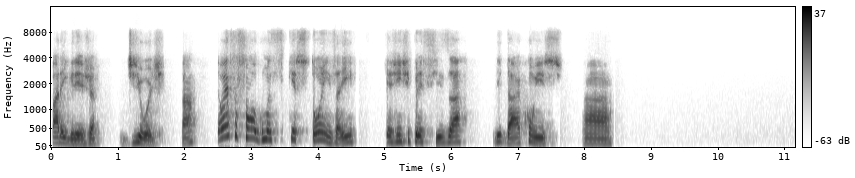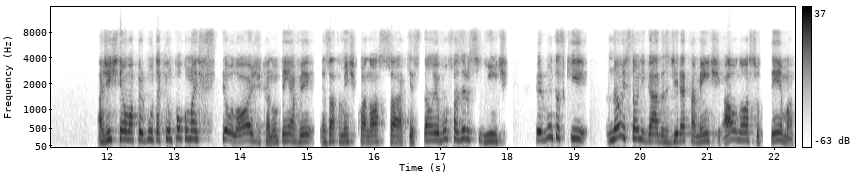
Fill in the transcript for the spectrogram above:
para a igreja de hoje, tá? Então essas são algumas questões aí que a gente precisa lidar com isso. Ah, a gente tem uma pergunta aqui um pouco mais teológica, não tem a ver exatamente com a nossa questão. Eu vou fazer o seguinte: perguntas que não estão ligadas diretamente ao nosso tema,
